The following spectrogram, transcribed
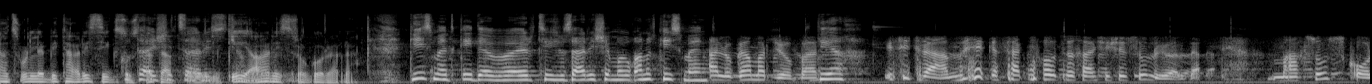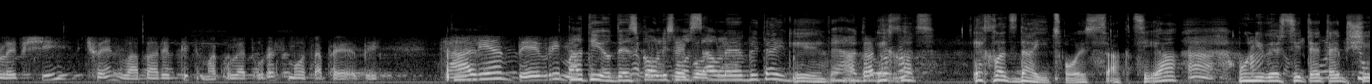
დაწვრილებით არის იქ ზუსტად არის. კი, არის როგორ არა. გისმენთ კიდევ ერთი არის შემოვიყანოთ გისმენთ. ალო, გამარჯობა. დიახ. ისიც რა, მე საკმაოდ ხანში შესული ვარ და მახსოვს სკოლებში ჩვენ ვაბარებდით მაკულატურას მოსაფეები. ძალიან ბევრი მადიოდნენ სკოლის მოსწავლეები და იგი ეხლაც ეხლაც დაიწყო ეს აქცია უნივერსიტეტებში.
